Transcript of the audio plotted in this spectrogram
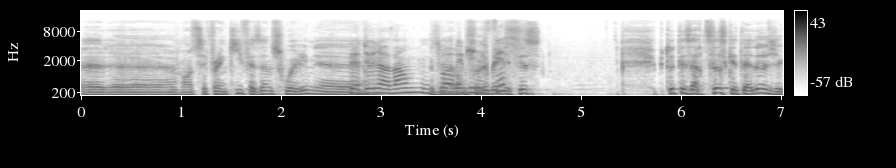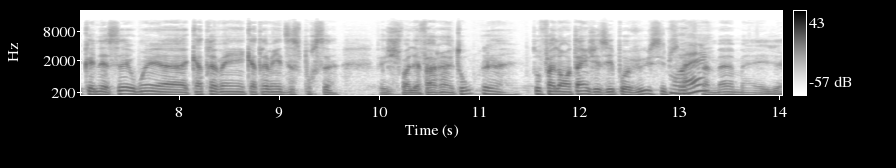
Euh, bon, c'est Frankie faisait une soirée. Le 2 novembre, une le 2 soirée novembre, bénéfice. Puis tous les artistes qui étaient là, je les connaissais au moins à 80, 90% Fait que je vais aller faire un tour. là. Ça fait longtemps que je les ai pas vus, c'est pour Ouais. ça finalement, mais je-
